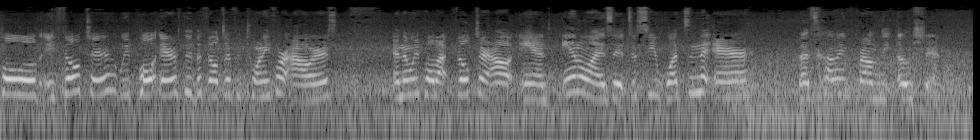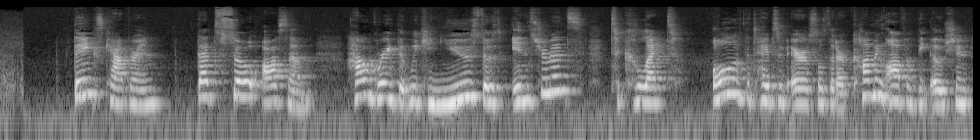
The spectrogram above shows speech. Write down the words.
hold a filter. We pull air through the filter for 24 hours and then we pull that filter out and analyze it to see what's in the air that's coming from the ocean. Thanks, Catherine. That's so awesome. How great that we can use those instruments to collect all of the types of aerosols that are coming off of the ocean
